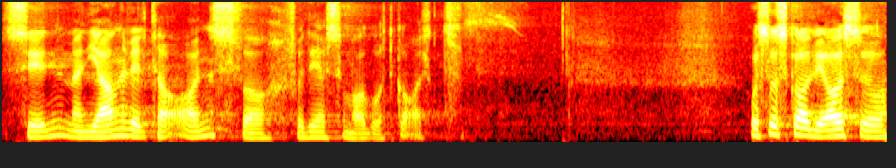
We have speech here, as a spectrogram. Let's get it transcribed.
synd, men gjerne vil ta ansvar for det som har gått galt. Og så skal vi altså,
